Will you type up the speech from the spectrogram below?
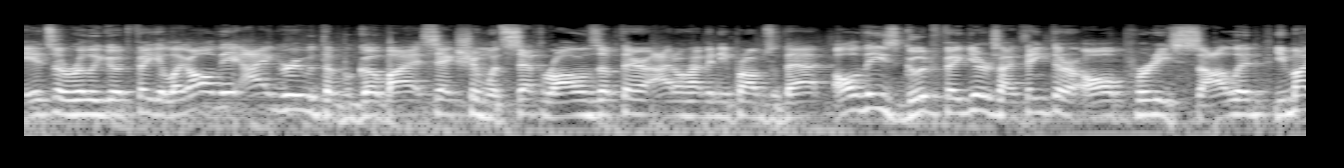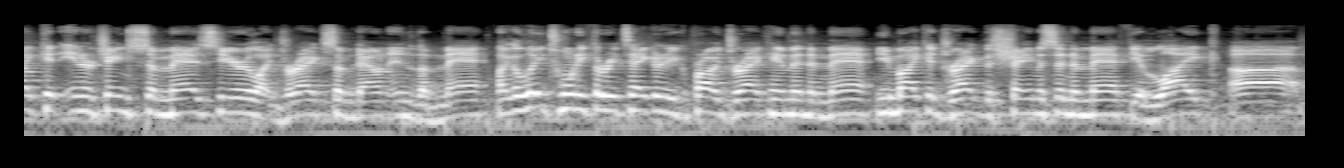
It's a really good figure. Like all the, I agree with the go buy it section with Seth Rollins up there. I don't have any problems with that. All these good figures, I think they're all pretty solid. You might get interchange some mez here, like drag some down into the meh. Like Elite 23 Taker, you could probably drag him into meh. You might could drag the Sheamus into meh if you like. Uh,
